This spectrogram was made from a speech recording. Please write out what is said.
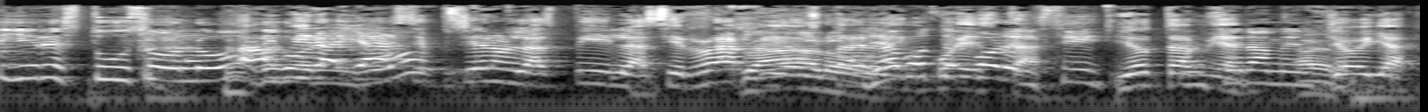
y eres tú solo. Ah, Digo, mira, ¿y ya se pusieron las pilas y rápido Claro. está en Ya voté encuesta. por el sí, Yo también. sinceramente. Yo ya.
